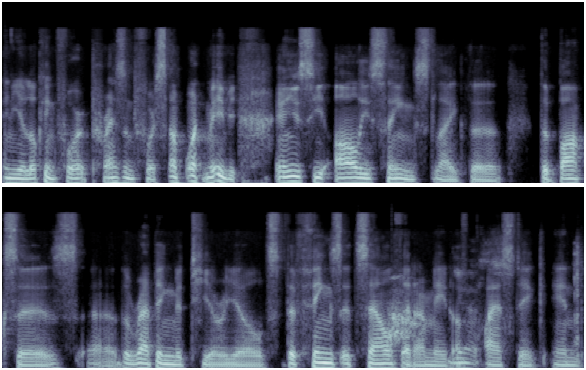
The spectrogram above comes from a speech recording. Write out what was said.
and you're looking for a present for someone, maybe, and you see all these things like the the boxes, uh, the wrapping materials, the things itself that are made yes. of plastic, and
